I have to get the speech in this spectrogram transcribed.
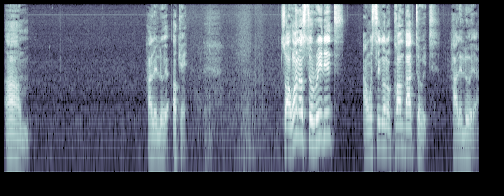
um Hallelujah. Okay. So I want us to read it and we're still going to come back to it. Hallelujah.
